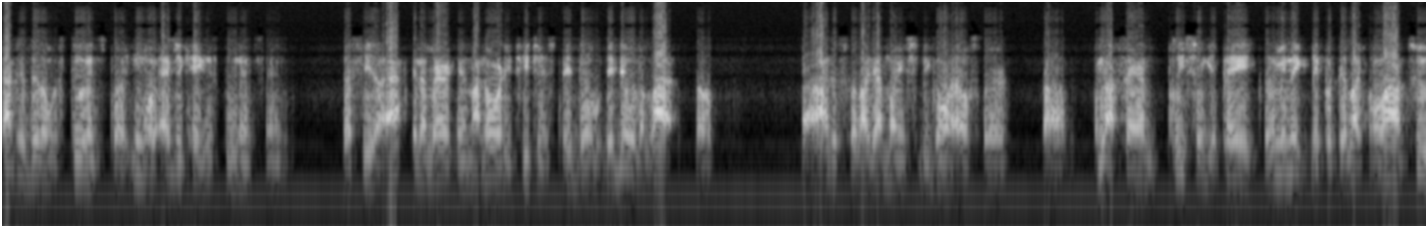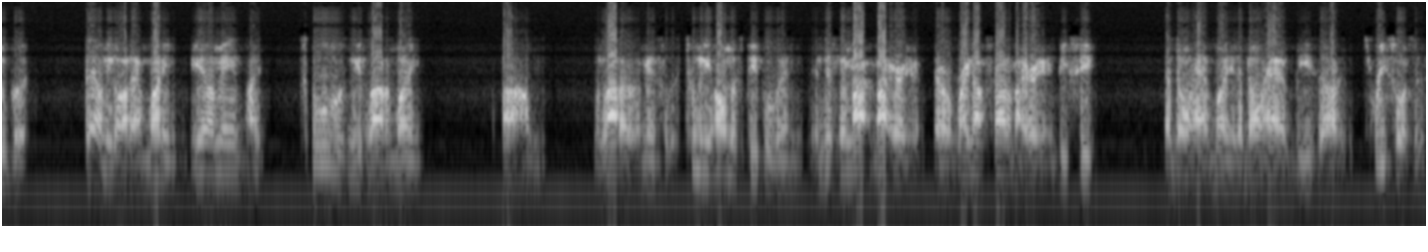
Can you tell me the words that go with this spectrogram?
not just dealing with students, but you know, educating students and especially uh, African American minority teachers. They deal they deal with a lot. So I just feel like that money should be going elsewhere. Um, I'm not saying police shouldn't get paid because I mean they they put their life on the line too, but they don't need all that money. You know what I mean? Like schools need a lot of money. Um, a lot of I mean, so there's too many homeless people in in just in my my area, right outside of my area in DC, that don't have money, that don't have these uh, resources.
